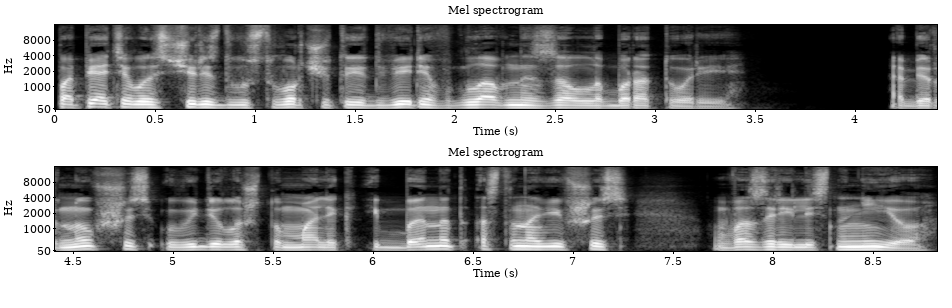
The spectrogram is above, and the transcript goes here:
попятилась через двустворчатые двери в главный зал лаборатории. Обернувшись, увидела, что Малик и Беннет, остановившись, возрились на нее.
